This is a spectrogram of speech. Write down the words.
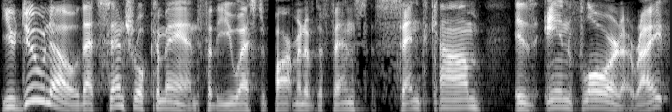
You do know that Central Command for the U.S. Department of Defense, CENTCOM, is in Florida, right?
